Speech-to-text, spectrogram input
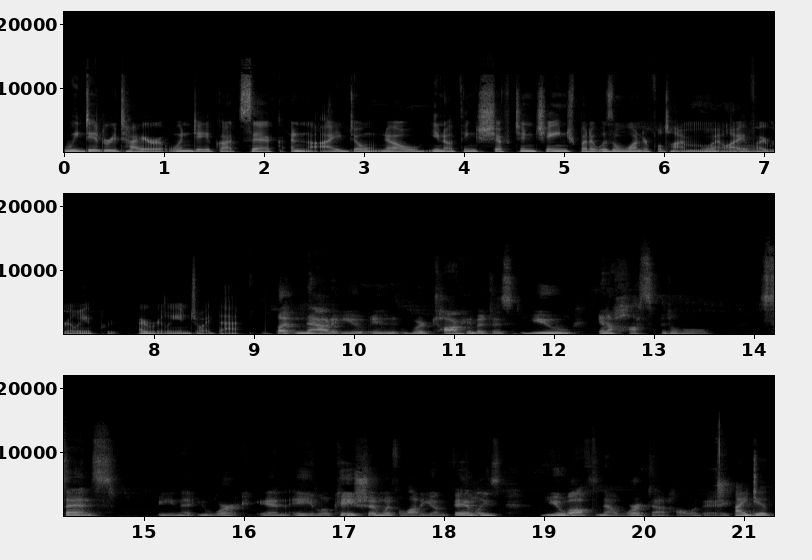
we did retire it when Dave got sick, and I don't know, you know, things shift and change, but it was a wonderful time in my Mhm. life. I really I really enjoyed that. But now that you in, we're talking about this, you in a hospital sense, being that you work in a location with a lot of young families, you often now work that holiday, I do,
